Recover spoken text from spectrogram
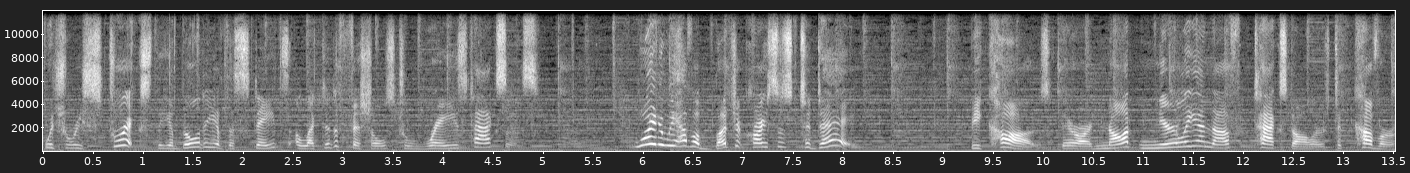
which restricts the ability of the state's elected officials to raise taxes. Why do we have a budget crisis today? Because there are not nearly enough tax dollars to cover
